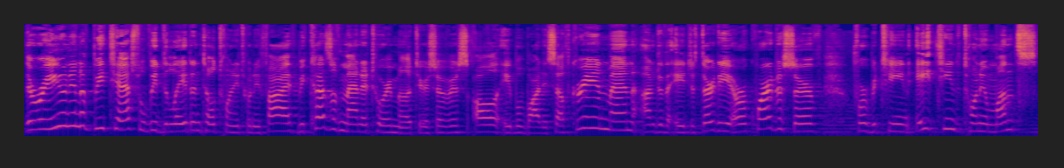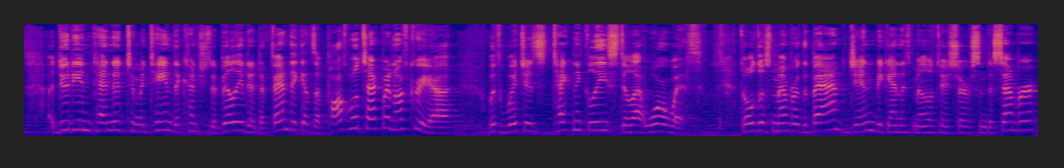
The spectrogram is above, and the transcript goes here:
the reunion of BTS will be delayed until 2025 because of mandatory military service. All able bodied South Korean men under the age of 30 are required to serve for between 18 to 20 months, a duty intended to maintain the country's ability to defend against a possible attack by North Korea, with which it's technically still at war with. The oldest member of the band, Jin, began his military service in December,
